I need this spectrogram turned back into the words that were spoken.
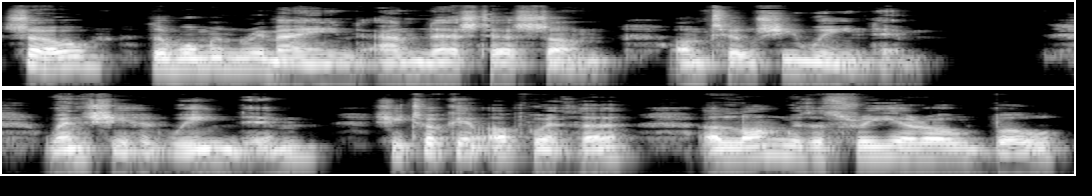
So the woman remained and nursed her son until she weaned him. When she had weaned him, she took him up with her, along with a three year old bull,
